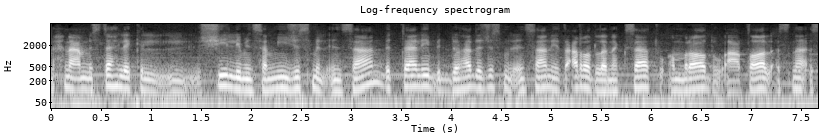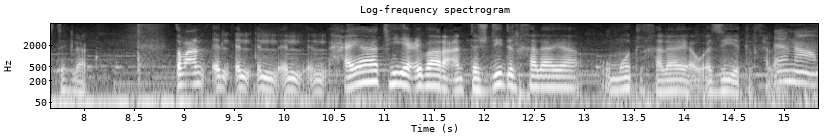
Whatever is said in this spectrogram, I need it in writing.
نحن عم نستهلك ال- الشيء اللي بنسميه جسم الإنسان بالتالي بده هذا جسم الإنسان يتعرض لنكسات وأمراض وأعطال أثناء استهلاكه. طبعا ال ال ال ال الحياة هي عبارة عن تجديد الخلايا وموت الخلايا أو أذية الخلايا. نعم.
